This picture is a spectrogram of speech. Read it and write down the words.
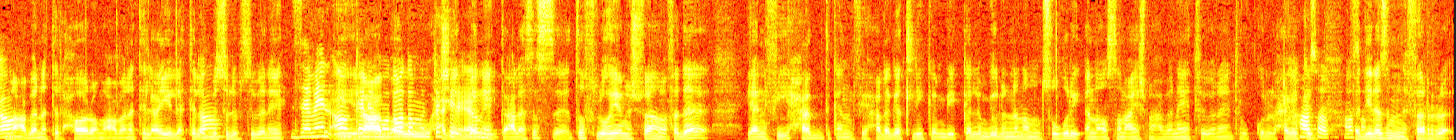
آه. مع بنات الحارة مع بنات العيلة تلبسه لبس بنات زمان آه كان الموضوع ده منتشر قوي بنات على أساس طفل وهي مش فاهمة فده يعني في حد كان في حالة جات لي كان بيتكلم بيقول إن أنا من صغري أنا أصلا عايش مع بنات في بنات وكل حاجة كده. حصل- حصل. فدي لازم نفرق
